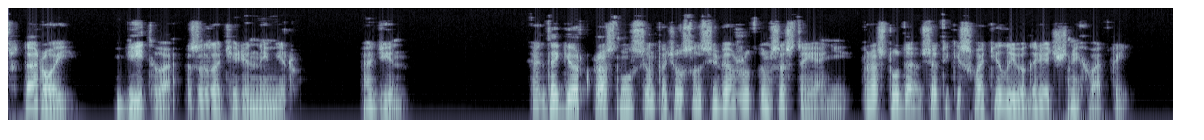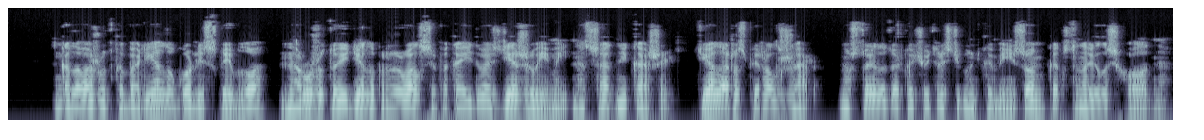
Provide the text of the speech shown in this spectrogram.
второй. Битва за затерянный мир. Один. Когда Георг проснулся, он почувствовал себя в жутком состоянии. Простуда все-таки схватила его горячечной хваткой. Голова жутко болела, в горле скребло, наружу то и дело прорывался пока едва сдерживаемый надсадный кашель. Тело распирал жар, но стоило только чуть расстегнуть комбинезон, как становилось холодно.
